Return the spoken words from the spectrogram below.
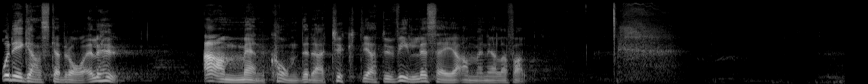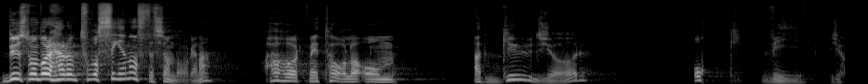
Och det är ganska bra, eller hur? Amen kom det där, tyckte jag att du ville säga amen i alla fall. Du som har varit här de två senaste söndagarna har hört mig tala om att Gud gör och vi gör.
